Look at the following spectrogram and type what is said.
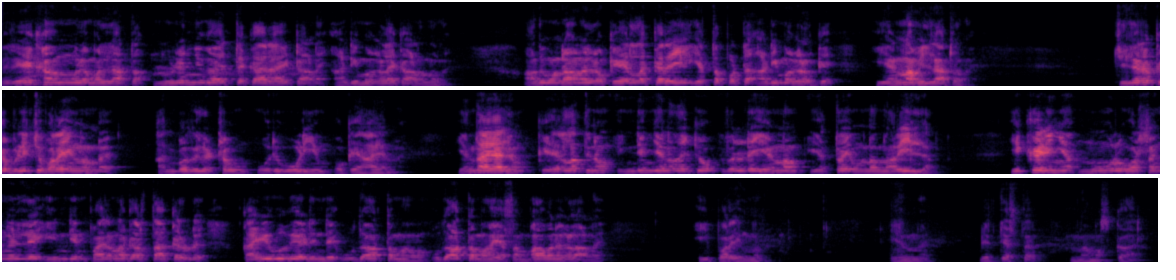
രേഖാമൂലമല്ലാത്ത നുഴഞ്ഞുകയറ്റക്കാരായിട്ടാണ് അടിമകളെ കാണുന്നത്. അതുകൊണ്ടാണല്ലോ കേരളക്കരയിൽ എത്തപ്പെട്ട അടിമകൾക്ക് എണ്ണമില്ലാത്തത്. ചിലരൊക്കെ വിളിച്ചു പറയുന്നുണ്ട് അൻപത് ലക്ഷവും ഒരു കോടിയും ഒക്കെ ആയെന്ന്. എന്തായാലും കേരളത്തിനോ ഇന്ത്യൻ ജനതയ്ക്കോ ഇവരുടെ എണ്ണം എത്രയുണ്ടെന്നറിയില്ല. ഇക്കഴിഞ്ഞ നൂറ് വർഷങ്ങളിലെ ഇന്ത്യൻ ഭരണകർത്താക്കളുടെ കഴിവുകേടിന്റെ ഉദാത്തമായ ഉദാത്തമായ സംഭാവനകളാണ് ഈ പറയുന്നത്. എന്ന് വ്യത്യസ്ത നമസ്കാരം.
